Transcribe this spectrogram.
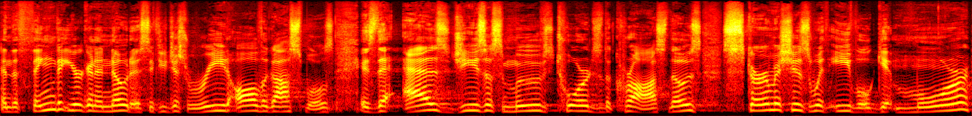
And the thing that you're going to notice if you just read all the Gospels is that as Jesus moves towards the cross, those skirmishes with evil get more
